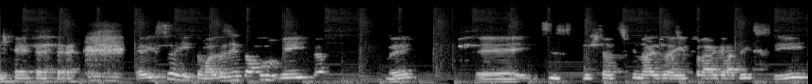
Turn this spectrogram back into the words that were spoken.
É isso aí, Tomás. A gente aproveita, né? É, esses instantes finais aí para agradecer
